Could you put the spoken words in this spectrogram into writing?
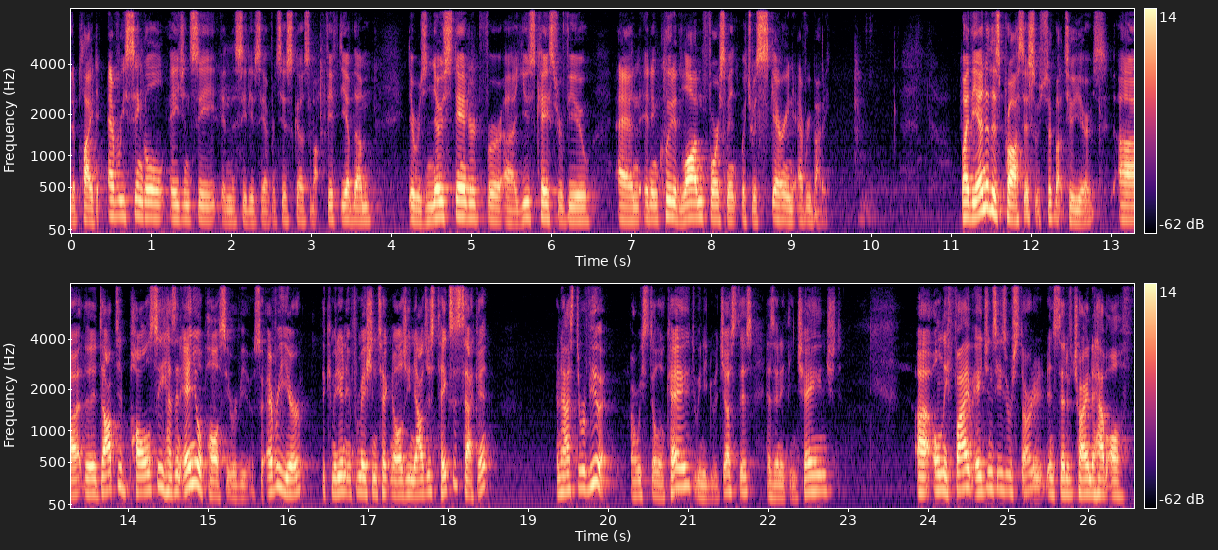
It applied to every single agency in the city of San Francisco, so about 50 of them. There was no standard for uh, use case review, and it included law enforcement, which was scaring everybody. By the end of this process, which took about two years, uh, the adopted policy has an annual policy review. So every year, the Committee on Information Technology now just takes a second and has to review it. Are we still okay? Do we need to adjust this? Has anything changed? Uh, only five agencies were started instead of trying to have all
